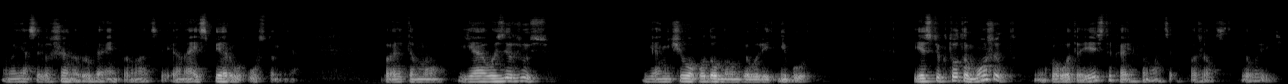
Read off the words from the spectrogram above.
У меня совершенно другая информация, и она из первых уст у меня. Поэтому я воздержусь. Я ничего подобного говорить не буду. Если кто-то может, у кого-то есть такая информация, пожалуйста, говорите.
